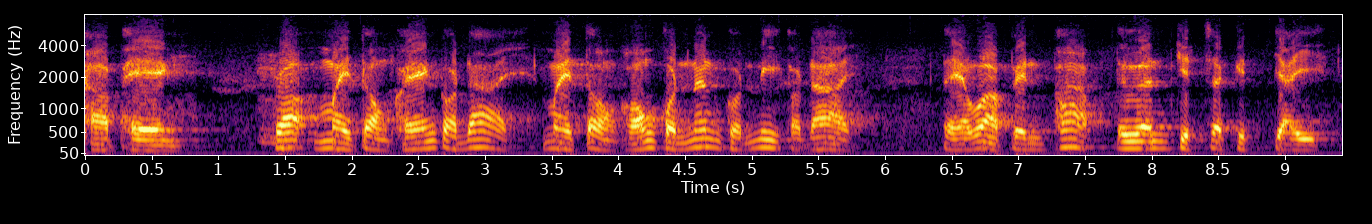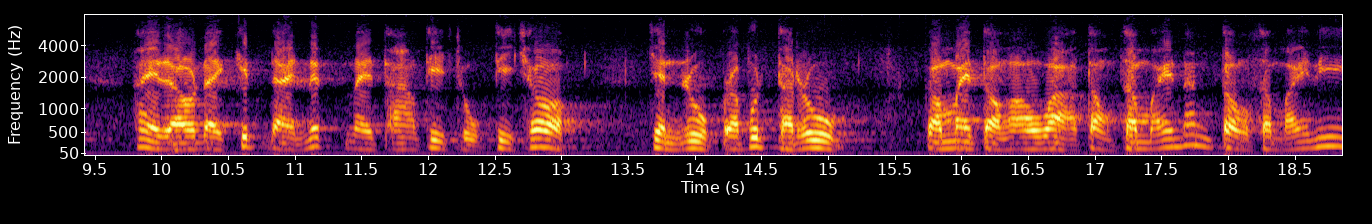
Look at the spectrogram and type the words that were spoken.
คาแพง เพราะไม่ต้องแข้งก็ได้ ไม่ต้องของคนนั่นคนนี้ก็ได้ แต่ว่าเป็นภาพเตือนจิตสกิดใจ ให้เราได้คิดได้นึกในทางที่ถูกที่ชอบ เช่นรูปพระพุทธรูป ก็ไม่ต้องเอาว่าต้องสมัยนั้นต้องสมัยนี้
